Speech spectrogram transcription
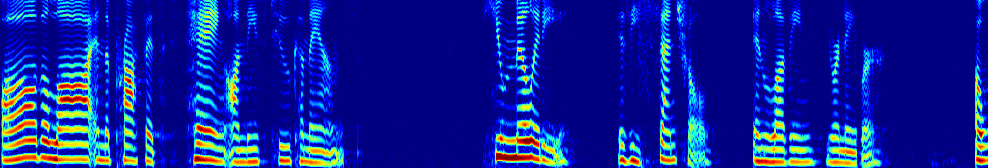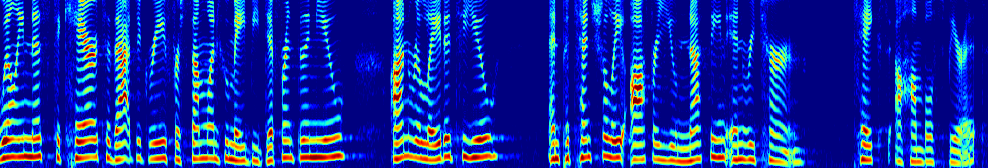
All the law and the prophets hang on these two commands. Humility is essential in loving your neighbor a willingness to care to that degree for someone who may be different than you, unrelated to you, and potentially offer you nothing in return takes a humble spirit.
